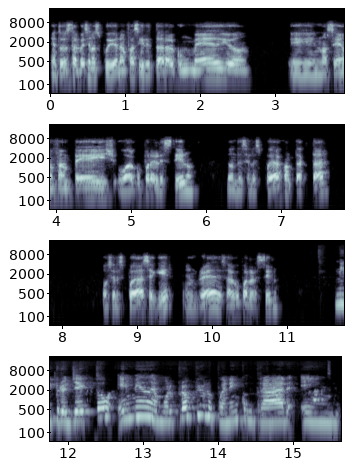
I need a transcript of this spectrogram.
Entonces tal vez si nos pudieran facilitar algún medio, eh, no sé, un fanpage o algo por el estilo, donde se les pueda contactar o se les pueda seguir en redes, algo por el estilo. Mi proyecto M de Amor Propio lo pueden encontrar en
